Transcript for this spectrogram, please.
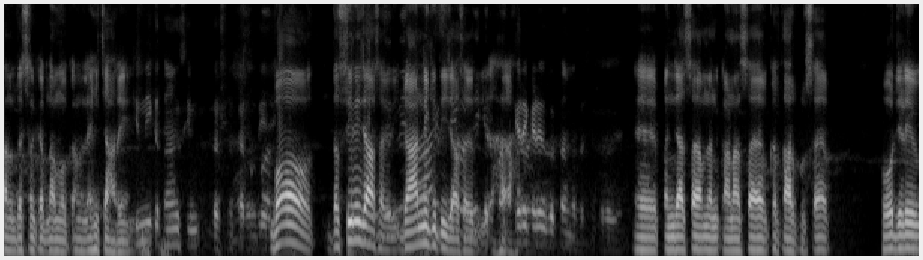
ਸਾਨੂੰ ਦਰਸ਼ਨ ਕਰਨ ਦਾ ਮੌਕਾ ਮਿਲਿਆ ਅਸੀਂ ਚਾਹ ਰਹੇ ਹਾਂ। ਕਿੰਨੀ ਕਤਾਂਗ ਸੀ ਦਰਸ਼ਨ ਕਰਨ ਦੀ? ਬਹੁਤ ਦੱਸੀ ਨਹੀਂ ਜਾ ਸਕਦੀ ਬਿਆਨ ਨਹੀਂ ਕੀਤੀ ਜਾ ਸਕਦੀ। ਕਿਹੜੇ ਕਿਹੜੇ ਗੁਰਧਾਮਾਂ ਦਰਸ਼ਨ ਕਰੋਗੇ? ਇਹ ਪੰਜਾ ਸਾਹਿਬ ਨਨਕਾਣਾ ਸਾਹਿਬ ਕਰਤਾਰਪੁਰ ਸਾਹਿਬ ਹੋਰ ਜਿਹੜੇ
